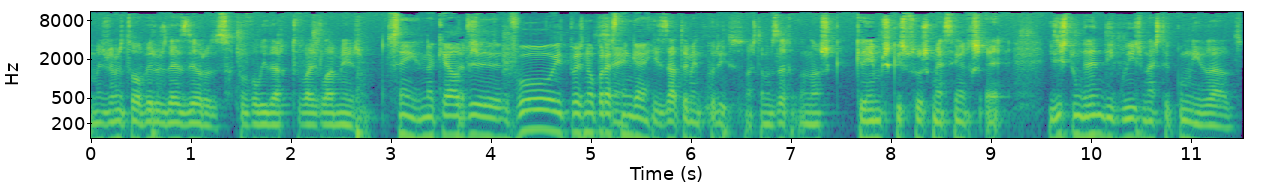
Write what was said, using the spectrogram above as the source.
mas vamos devolver os 10 euros para validar que tu vais lá mesmo. Sim, naquela de vou e depois não aparece Sim, ninguém. Exatamente por isso. Nós, estamos a, nós queremos que as pessoas comecem a. É, existe um grande egoísmo nesta comunidade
